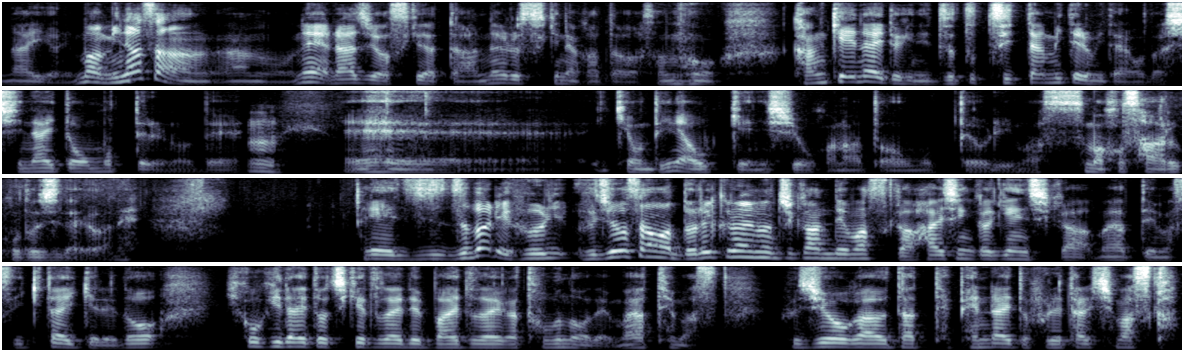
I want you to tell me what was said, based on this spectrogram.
ないように。まあ皆さん、あのね、ラジオ好きだったら、あの夜好きな方は、その、関係ない時にずっとツイッター見てるみたいなことはしないと思ってるので、うんえー基本的には OK にしようかなとは思っております。スマホ触ること自体はね。えーずずばりふり藤尾さんはどれくらいの時間出ますか？配信か原始か迷っています。行きたいけれど、飛行機代とチケット代でバイト代が飛ぶので迷っています。藤尾が歌ってペンライト触れたりしますか？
